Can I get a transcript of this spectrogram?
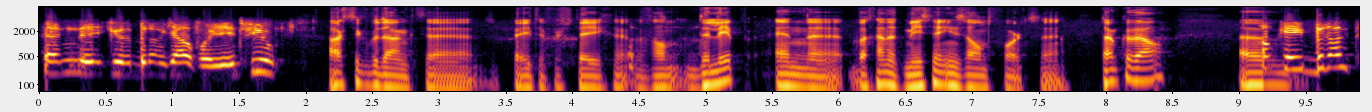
en ik bedank jou voor je interview. Hartstikke bedankt, Peter Verstegen van De Lip. En we gaan het missen in Zandvoort. dank u wel. Oké, okay, bedankt.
